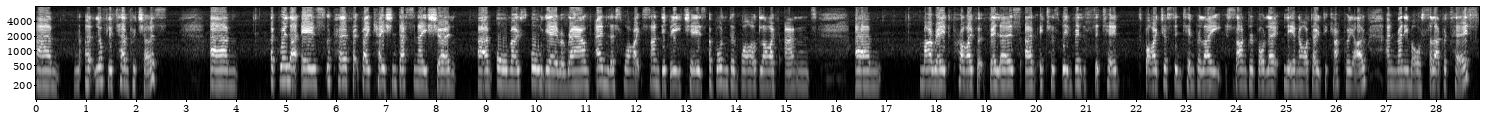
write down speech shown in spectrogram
Um, lovely temperatures. Um, Anguilla is the perfect vacation destination um, almost all year around. Endless white sandy beaches abundant wildlife and um, married private villas. Um, it has been visited by Justin Timberlake, Sandra Bullock, Leonardo DiCaprio and many more celebrities.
